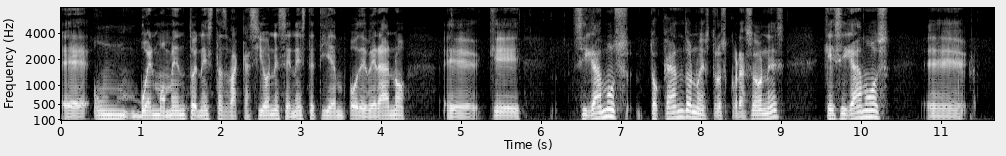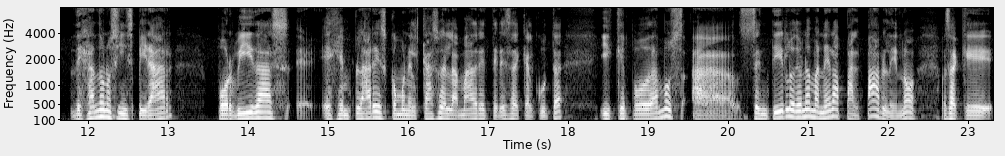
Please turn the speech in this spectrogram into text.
eh, un buen momento en estas vacaciones, en este tiempo de verano, que sigamos tocando nuestros corazones, que sigamos dejándonos inspirar por vidas ejemplares como en el caso de la Madre Teresa de Calcuta y que podamos ah, sentirlo de una manera palpable, ¿no? O sea que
